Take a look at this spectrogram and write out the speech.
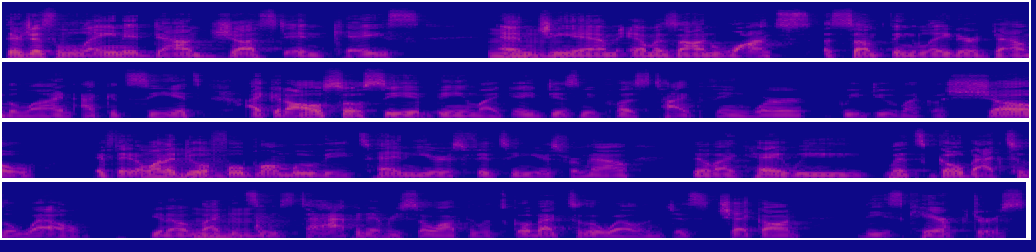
they're just laying it down just in case Mhm. MGM, Amazon wants uh, something later down the line, I could see it. I could also see it being like a Disney Plus type thing where we do like a show. If they don't want to do a Mm. full blown movie 10 years, 15 years from now, they're like, hey, we let's go back to the well. You know, like it Mhm. seems to happen every so often. Let's go back to the well and just check on these characters.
